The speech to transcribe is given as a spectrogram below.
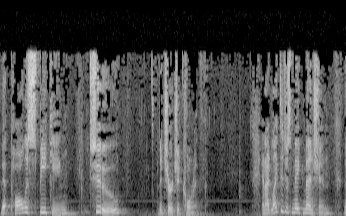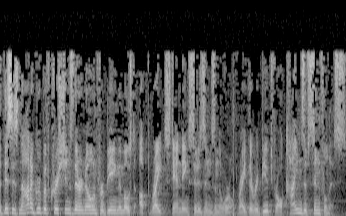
that Paul is speaking to the church at Corinth. And I'd like to just make mention that this is not a group of Christians that are known for being the most upright standing citizens in the world, right? They're rebuked for all kinds of sinfulness.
